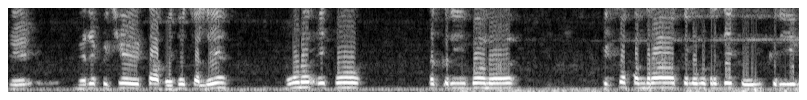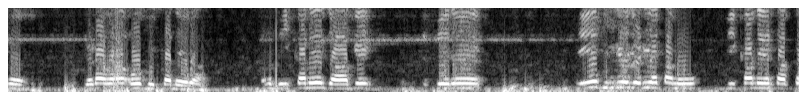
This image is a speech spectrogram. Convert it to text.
ਤੇ ਮੇਰੇ ਪਿੱਛੇ ਢਾਬੇ ਤੋਂ ਚੱਲੇ ਆ। ਹੁਣ ਇੱਥੋਂ ਤਕਰੀਬਨ 115 ਕਿਲੋਮੀਟਰ ਦੇ ਕਰੀ- ਕਰੀਬ ਜਿਹੜਾ ਵਾ ਉਹ ਬੀਕਾਨੇਰ ਆ। ਹੁਣ ਬੀਕਾਨੇਰ ਜਾ ਕੇ ਤੇ ਫਿਰ ਇਹ ਵੀਡੀਓ ਜਿਹੜੀ ਆ ਤੁਹਾਨੂੰ ਬੀਕਾਨੇਰ ਤੱਕ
